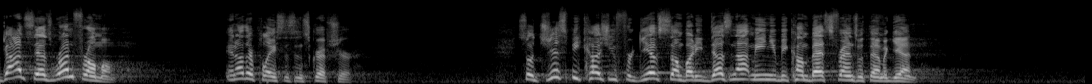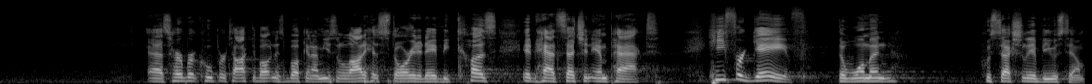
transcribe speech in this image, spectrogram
God says run from them in other places in Scripture. So just because you forgive somebody does not mean you become best friends with them again. As Herbert Cooper talked about in his book, and I'm using a lot of his story today because it had such an impact, he forgave the woman who sexually abused him.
